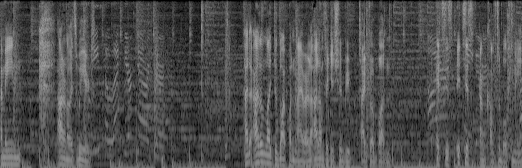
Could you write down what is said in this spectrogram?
I mean, I don't know. It's weird. Please select your character. I, I don't like the block button either. I don't think it should be tied to a button. It's just it's just uncomfortable for me.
